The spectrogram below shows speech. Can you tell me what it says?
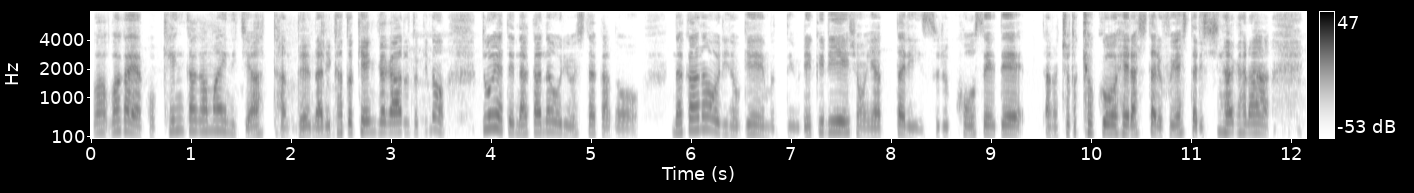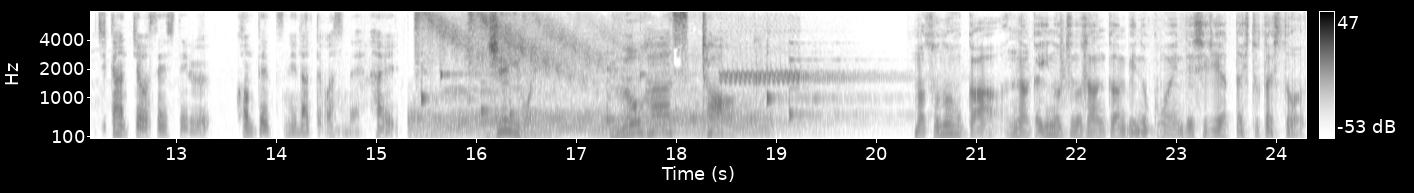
わ我が家こう喧嘩が毎日あったんで何かと喧嘩がある時のどうやって仲直りをしたかの仲直りのゲームっていうレクリエーションをやったりする構成であのちょっと曲を減らしたり増やしたりしながら時間調整してるコンテンツになってますね。はい。J-Way ロハスターまあ、その他なんか命の参観日の講演で知り合った人たちと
